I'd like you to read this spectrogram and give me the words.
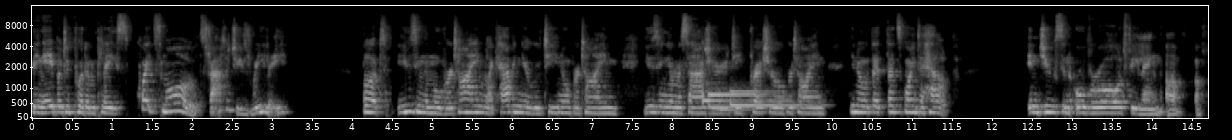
Being able to put in place quite small strategies, really, but using them over time, like having your routine over time, using your massager, your deep pressure over time, you know, that, that's going to help induce an overall feeling of, of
